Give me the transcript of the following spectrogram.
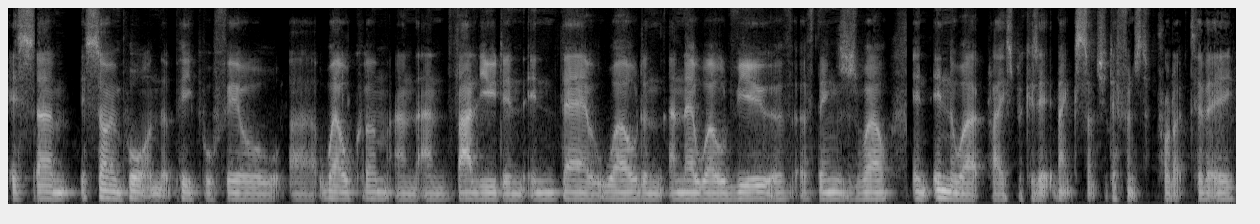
It's um it's so important that people feel uh, welcome and and valued in in their world and and their worldview of, of things as well in in the workplace because it makes such a difference to productivity,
